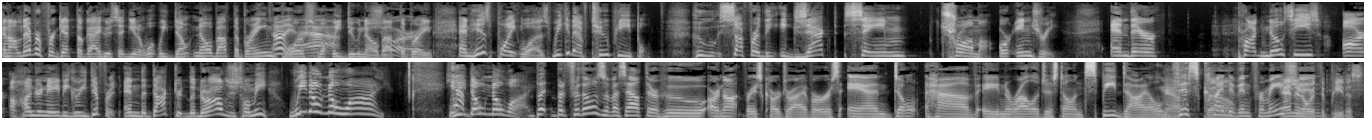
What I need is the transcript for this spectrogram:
and I'll never forget the guy who said, you know, what we don't know about the brain Oh, dwarfs yeah. what we do know about the brain. And his point was we could have two people who suffer the exact same trauma or injury and their prognoses are 180 degree different. And the doctor, the neurologist told me, we don't know why. Yeah, we don't know why. But but for those of us out there who are not race car drivers and don't have a neurologist on speed dial, this kind well, of information and an orthopedist.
